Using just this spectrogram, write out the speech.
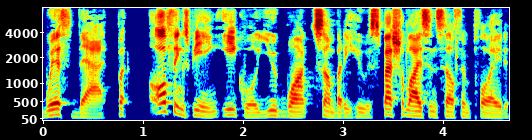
with that. But all things being equal, you'd want somebody who is specialized in self-employed.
